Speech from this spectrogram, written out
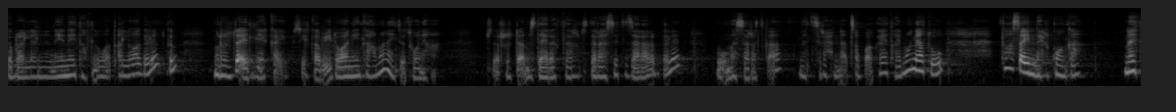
قبل لنا نيني تطلوات الله قال لكن من رجع اللي كايو سيل كابي دواني كهما نيتو تونها مش رجع مس دايركتر مس دراسة تزارب قال ከዓ ነቲ ስራሕ እናፀበቕካ ትኸይድ ምክንያቱ ተዋሳኢ እንድሕር ኮንካ ናይቲ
